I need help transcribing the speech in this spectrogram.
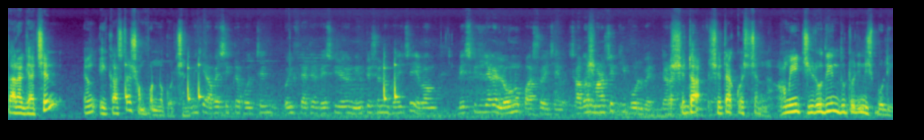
তারা গেছেন। এবং এই কাজটা সম্পন্ন করছেন। আমি কি আবাসিকরা বলছেন ওই ফ্ল্যাটের বেশ কিছু জায়গায় মিউটেশনও হয়েছে এবং বেশ কিছু জায়গায় লোনও পাস হয়েছে। সাধারণ মানুষের কি বলবেন যারা সেটা সেটা কোয়েশ্চেন না। আমি চিরদিন দুটো জিনিস বলি।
